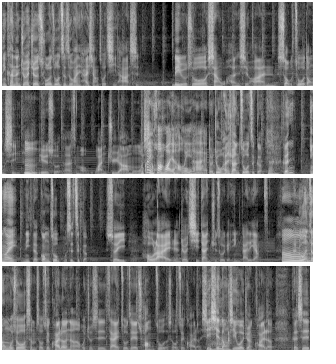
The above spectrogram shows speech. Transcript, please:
你可能就会觉得，除了做这之外，你还想做其他的事。例如说，像我很喜欢手做东西，嗯，比如说呃，什么玩具啊、模型啊。我看你画画也好厉害，对，就我很喜欢做这个。对，可能因为你的工作不是这个，所以后来人就会期待你去做一个应该的样子。嗯，那如果你再问我说什么时候最快乐呢？我就是在做这些创作的时候最快乐。其实写东西我也觉得很快乐，可是。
